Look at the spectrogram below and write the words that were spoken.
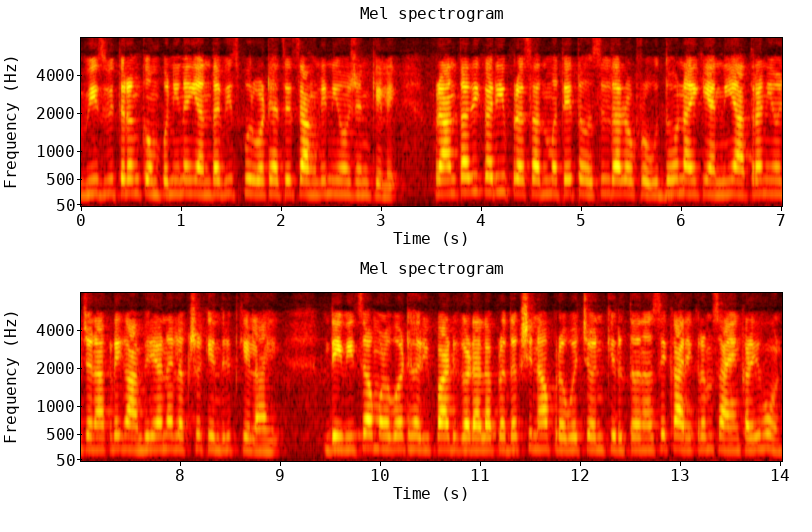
वीज वितरण कंपनीनं यंदा वीज पुरवठ्याचे चांगले नियोजन केले. प्रांताधिकारी प्रसाद मते तहसीलदार डॉक्टर उद्धव नाईक यांनी यात्रा नियोजनाकडे गांभीर्यानं लक्ष केंद्रित केलं आहे. देवीचा मळवट हरिपाठ गडाला प्रदक्षिणा प्रवचन कीर्तन असे कार्यक्रम सायंकाळी होऊन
